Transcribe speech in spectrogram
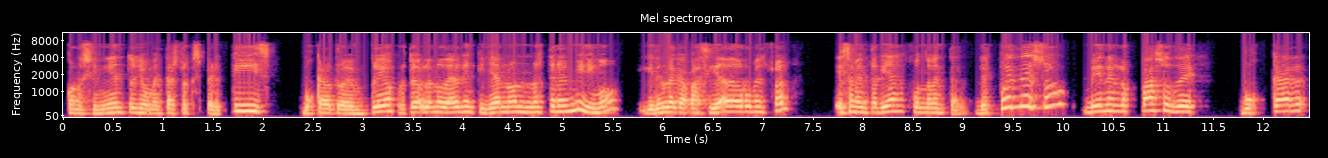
conocimientos y aumentar su expertise, buscar otros empleos, pero estoy hablando de alguien que ya no, no está en el mínimo y que tiene una capacidad de ahorro mensual, esa mentalidad es fundamental. Después de eso, vienen los pasos de buscar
